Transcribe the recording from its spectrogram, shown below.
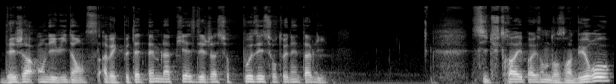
déjà en évidence, avec peut-être même la pièce déjà sur, posée sur ton établi. Si tu travailles par exemple dans un bureau,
